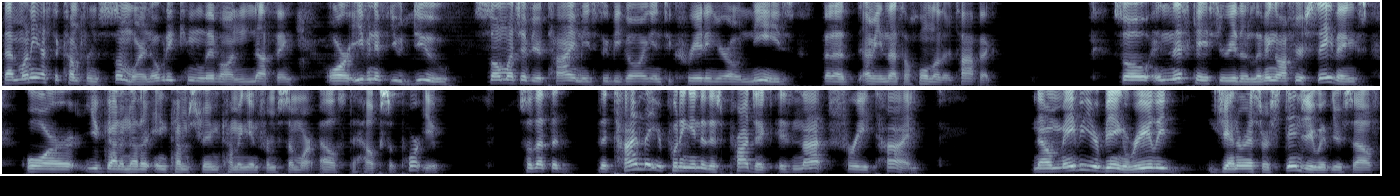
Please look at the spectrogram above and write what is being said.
that money has to come from somewhere. Nobody can live on nothing. Or even if you do, so much of your time needs to be going into creating your own needs that, I mean, that's a whole other topic. So in this case, you're either living off your savings or you've got another income stream coming in from somewhere else to help support you. So that the the time that you're putting into this project is not free time. Now, maybe you're being really generous or stingy with yourself,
